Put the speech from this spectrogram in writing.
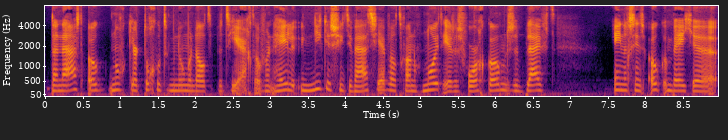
daarnaast ook nog een keer toch goed te benoemen dat we het hier echt over een hele unieke situatie hebben, wat gewoon nog nooit eerder is voorgekomen. Dus het blijft enigszins ook een beetje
